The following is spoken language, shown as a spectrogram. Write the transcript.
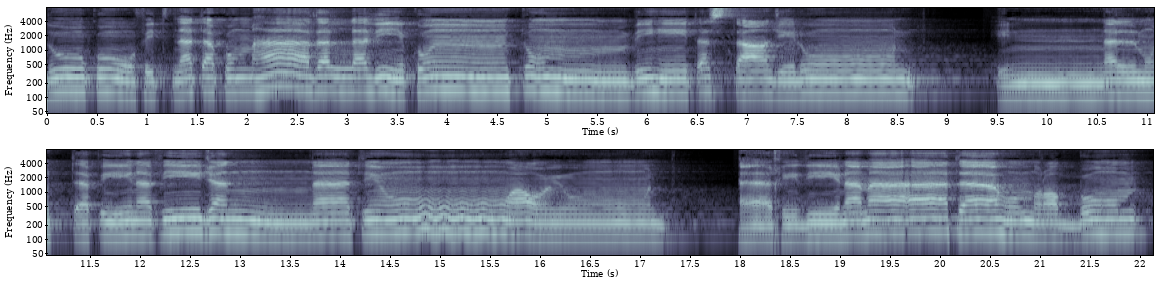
ذوقوا فتنتكم هذا الذي كنتم به تستعجلون. إن المتقين في جنات وعيون. آخذين ما آتاهم ربهم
